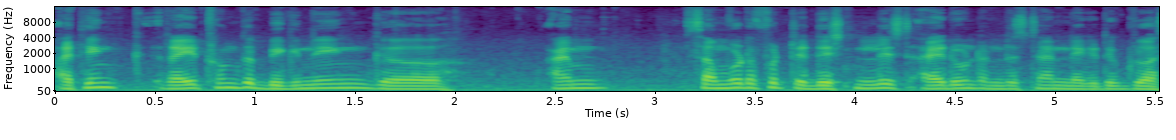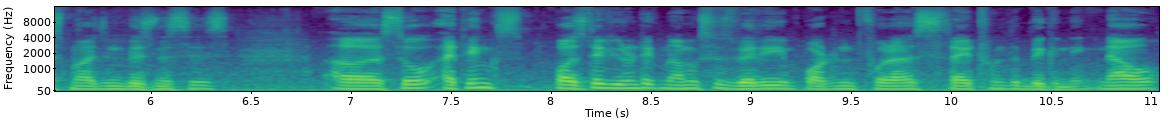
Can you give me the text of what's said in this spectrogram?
I think right from the beginning, uh, I'm somewhat of a traditionalist. I don't understand negative gross margin businesses. Uh, so, I think positive unit economics is very important for us right from the beginning. Now,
